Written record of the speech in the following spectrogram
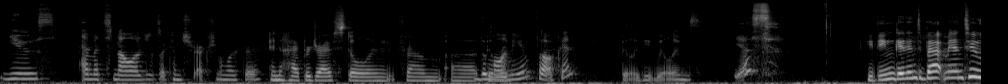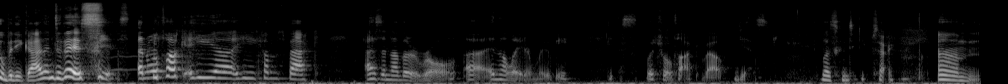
use Emmett's knowledge as a construction worker. And a hyperdrive stolen from uh, The Billy, Millennium Falcon. Billy Dee Williams. Yes. He didn't get into Batman 2, but he got into this. yes. And we'll talk. He uh, he comes back as another role uh, in a later movie, Yes. which we'll talk about. Yes. Let's continue. Sorry. Um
